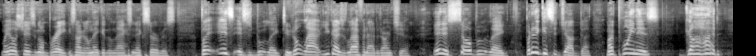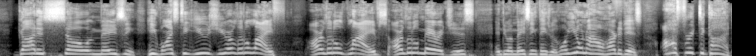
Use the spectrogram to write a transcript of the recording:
My illustration is to break. It's not to link in the next, next service. But it's, it's bootleg too. Don't laugh. You guys are laughing at it, aren't you? It is so bootleg, but it gets the job done. My point is, God, God is so amazing. He wants to use your little life, our little lives, our little marriages, and do amazing things with. Well, you don't know how hard it is. Offer it to God.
